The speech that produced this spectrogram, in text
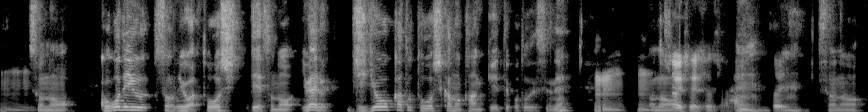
うん。その、ここで言う、その要は投資って、その、いわゆる事業家と投資家の関係ってことですよね。うんうんこのそうです、そうです。はいうんそうです。うんその、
